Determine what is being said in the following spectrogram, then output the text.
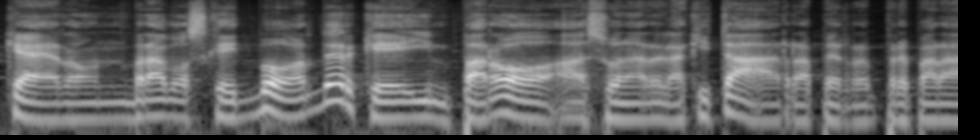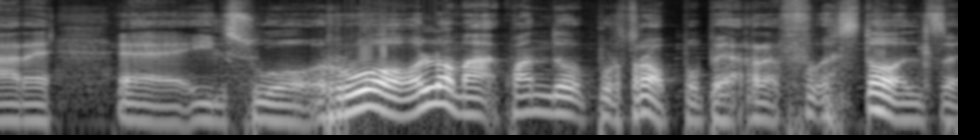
che era un bravo skateboarder che imparò a suonare la chitarra per preparare eh, il suo ruolo, ma quando purtroppo per Stoltz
